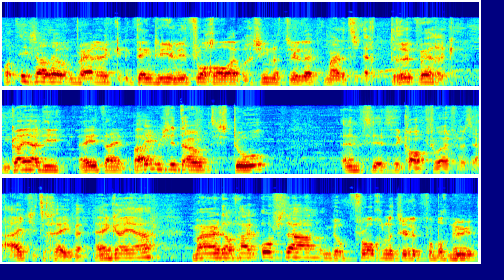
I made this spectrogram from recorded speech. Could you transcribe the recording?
wat is dat ook werk? Ik denk dat jullie het vlog al hebben gezien natuurlijk. Maar het is echt druk werk. En Ganja die de hele tijd bij me zit daar op die stoel. En zit ik af en toe even een eitje te geven. Hé Ganja? Maar dan ga ik opstaan. En wil vloggen natuurlijk, bijvoorbeeld nu.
